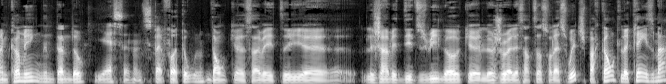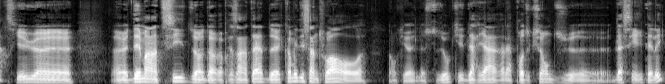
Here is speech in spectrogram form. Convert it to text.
I'm coming, Nintendo. Yes, une super photo. là. Donc, euh, ça avait été. euh, les gens avaient déduit là, que le jeu allait sortir sur la Switch. Par contre, le 15 mars, il y a eu un, un démenti d'un représentant de Comedy Central, donc euh, le studio qui est derrière la production du, de la série télé,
